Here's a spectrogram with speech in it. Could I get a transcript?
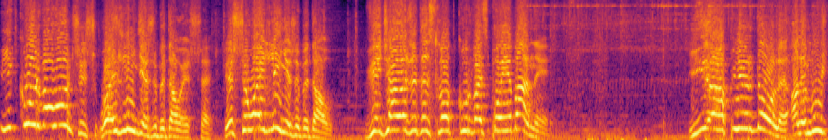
I kurwa łączysz! Wild linię, żeby dał jeszcze! Jeszcze wild linię, żeby dał! Wiedziałem, że ten slot kurwa jest pojebany! Ja pierdolę! Ale mój...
